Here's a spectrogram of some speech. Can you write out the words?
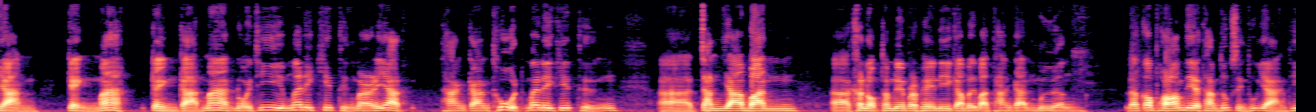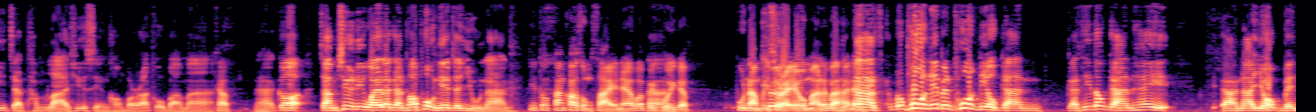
อย่างเก่งมากเก่งกาจมาก โดยที่ไม่ได้คิดถึงมารยาททางการทูตไม่ได้คิดถึงอ่าจรรยาบรรณอ่าขนบธรรมเนียมประเพณีการปฏิบัติทางการเมือง แล้วก็พร้อมที่จะทำทุกสิ่งทุกอย่างที่จะทำลายชื่อเสียงของบารักโอบามาครับนะฮะก็จำชื่อนี้ไว้แล้วกันเพราะพวกนี้จะอยู่นาน นี่ต้องตั้งข้อสงสัยนะว่าไปอ่าคุยกับ ผู้นำอิสราเอลมาหรือเปล่าฮะเนี่ย อ่พวกนี้เป็นพวกเดียวกันกับที่ต้องการให้อ่านายกเบน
